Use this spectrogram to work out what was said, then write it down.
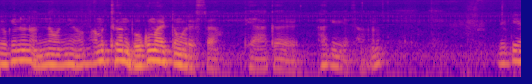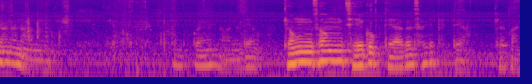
여기는 안 나왔네요. 아무튼 모금 활동을 했어요. 대학을 하기 위해서. 여기 하나 나왔네요. 나왔는데요. 경성 제국 대학을 설립했대요. 결과는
